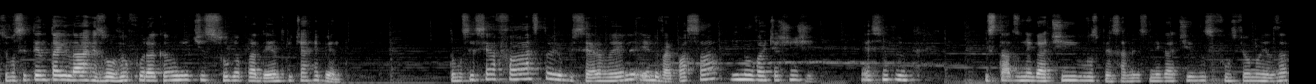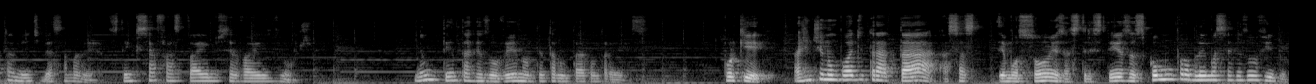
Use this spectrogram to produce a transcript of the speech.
Se você tentar ir lá resolver o furacão, ele te suga para dentro e te arrebenta. Então você se afasta e observa ele, ele vai passar e não vai te atingir. É simples. Estados negativos, pensamentos negativos funcionam exatamente dessa maneira. Você tem que se afastar e observar eles de longe. Não tenta resolver, não tenta lutar contra eles. Por quê? A gente não pode tratar essas emoções, as tristezas, como um problema a ser resolvido.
